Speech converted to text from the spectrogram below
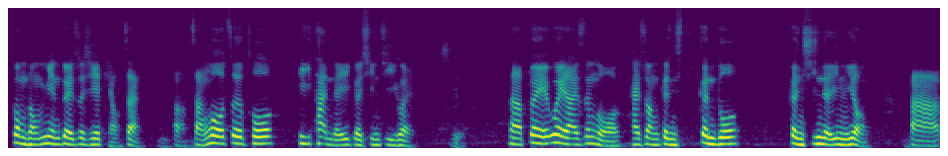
共同面对这些挑战，啊，掌握这波低碳的一个新机会。是，那对未来生活开创更更多更新的应用，把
